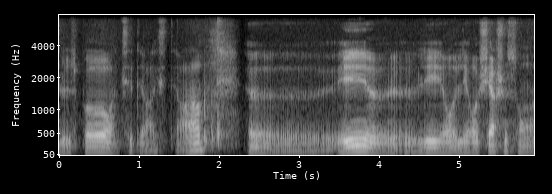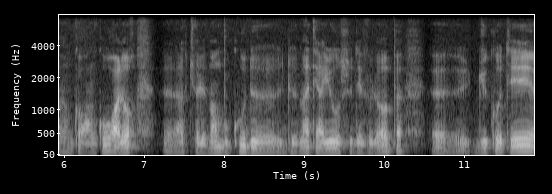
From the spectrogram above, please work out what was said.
le sport, etc. etc. et euh, les, les, recherches sont encore en cours. Alors actuellement, beaucoup de, de, matériaux se développent du côté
